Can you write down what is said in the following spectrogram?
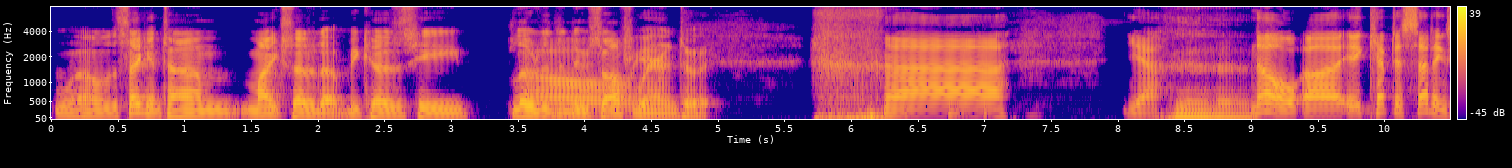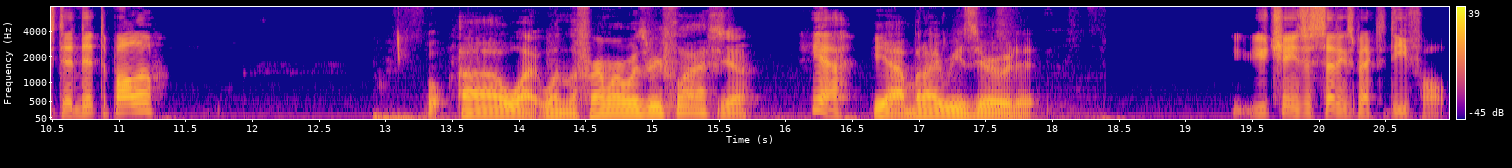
well, the second time Mike set it up because he loaded the new Oh, software yeah. into it. Uh, yeah. No, uh, it kept its settings, didn't it, DiPaolo? Uh, what? When the firmware was reflashed? Yeah. Yeah. Yeah, but I re-zeroed it. You changed the settings back to default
